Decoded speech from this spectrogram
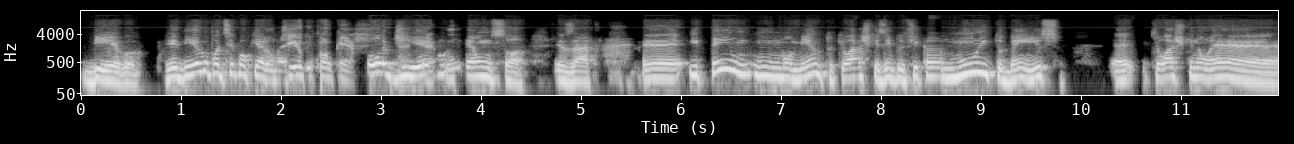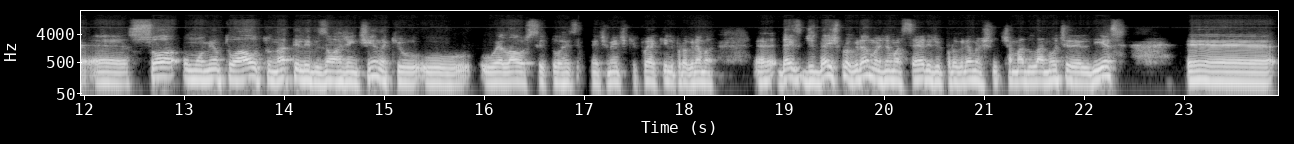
Diego. Porque Diego pode ser qualquer um. Diego qualquer. O né? Diego é, um... só, exato. e tem um, um momento que eu acho que exemplifica muito bem isso, é, que eu acho que não é, é, só um momento alto na televisão argentina, que o, o, o Elau citou recentemente, que foi aquele programa, é, dez, de 10 programas, né, uma série de programas chamado La Noche del Dias, é,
